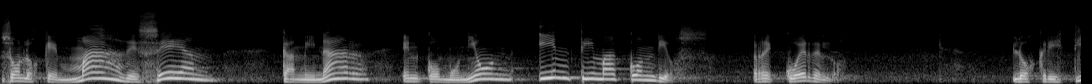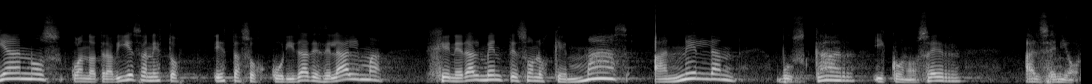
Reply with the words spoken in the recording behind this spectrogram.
son los que más desean caminar en comunión íntima con Dios. Recuérdenlo. Los cristianos cuando atraviesan estos estas oscuridades del alma generalmente son los que más anhelan buscar y conocer al Señor.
